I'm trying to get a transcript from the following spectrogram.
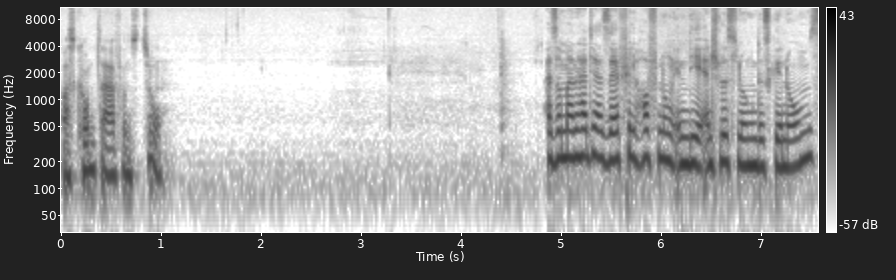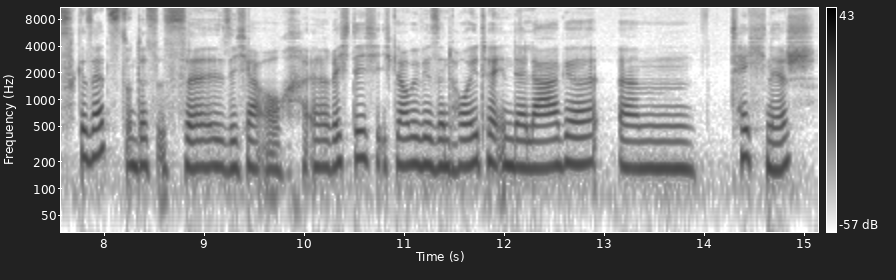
was kommt da auf uns zu? Also man hat ja sehr viel Hoffnung in die Entschlüsselung des Genoms gesetzt und das ist äh, sicher auch äh, richtig. Ich glaube, wir sind heute in der Lage, ähm, technisch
